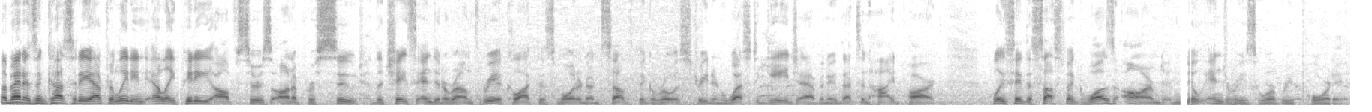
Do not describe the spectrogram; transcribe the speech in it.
A man is in custody after leading LAPD officers on a pursuit. The chase ended around 3 o'clock this morning on South Figueroa Street and West Gage Avenue. That's in Hyde Park. Police say the suspect was armed. No injuries were reported.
